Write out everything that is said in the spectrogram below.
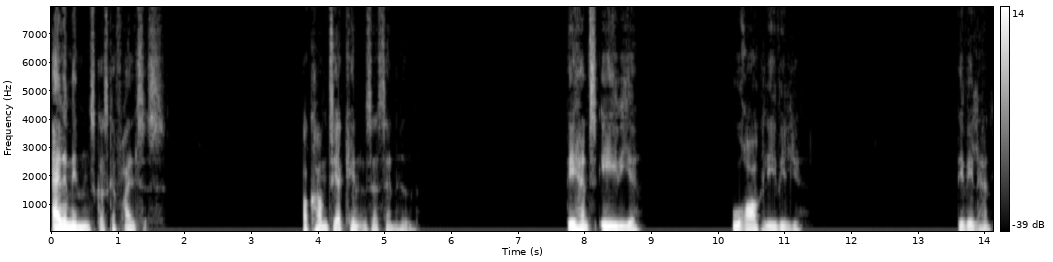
alle mennesker skal frelses og komme til erkendelse af sandheden. Det er hans evige, urokkelige vilje. Det vil han.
